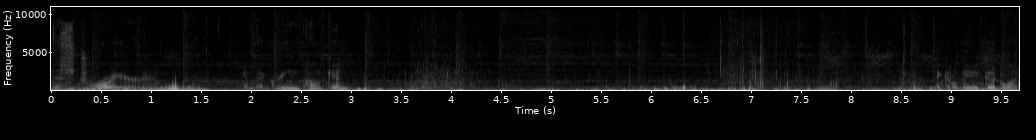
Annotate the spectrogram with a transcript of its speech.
D-Stroyer in the green pumpkin. I think it'll be a good one.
